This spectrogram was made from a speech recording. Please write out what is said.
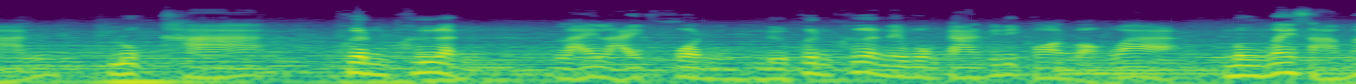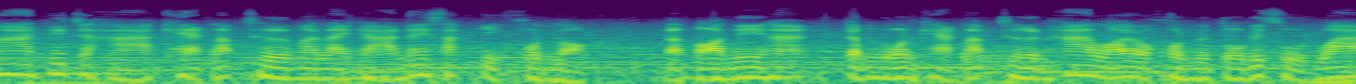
าร ลูกค้า เพื่อนๆหลายๆ คนหรือเพื่อนๆ ในวงการพิธีกรบอกว่า มึงไม่สามารถที่จะหาแขกรับเชิญมารายการได้สักกี่คนหรอก แต่ตอนนี้ฮะจำนวนแขกรับเชิญ 500กว่าคนเป็นตัวพิสูจน์ว่า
